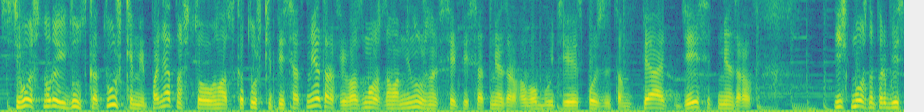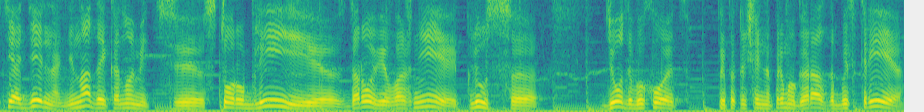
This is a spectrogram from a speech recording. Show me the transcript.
сетевые шнуры идут с катушками. Понятно, что у нас катушки 50 метров, и, возможно, вам не нужно все 50 метров, а вы будете использовать там 5-10 метров. Их можно приобрести отдельно, не надо экономить 100 э, рублей, здоровье важнее, плюс э, диоды выходят при подключении напрямую гораздо быстрее,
